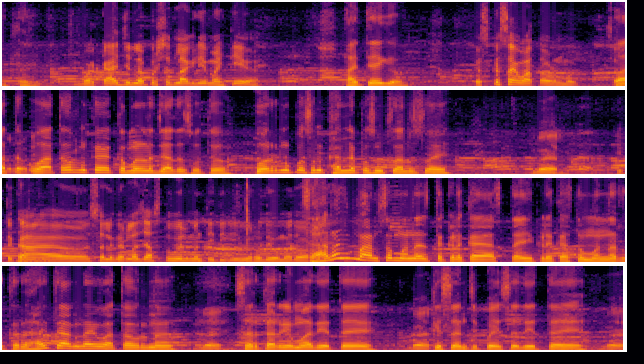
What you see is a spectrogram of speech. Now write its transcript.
इथलं बरं काय जिल्हा परिषद लागली माहिती आहे का? माहिती आहे घेऊ कसं कसं आहे वातावरण मग? वाता वातावरण काय कमळला जादच होतं. कोरोनापासून खाल्ल्यापासून चालूच आहे. बर. इथं काय सलगरला जास्त होईल म्हणते ती की विरोधी उमेदवार. झालंच माणसं म्हणायचं तिकडं काय असतं इकडे काय असतं म्हणणार खरं आहे चांगलं आहे वातावरण. बर. सरकार विमा देत आहे बर. किसानचे पैसे देत आहे बर.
